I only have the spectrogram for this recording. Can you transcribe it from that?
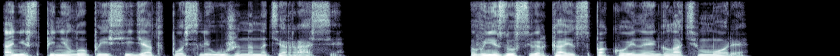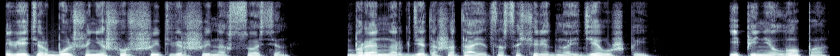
Они с Пенелопой сидят после ужина на террасе. Внизу сверкает спокойная гладь моря. Ветер больше не шуршит в вершинах сосен. Бреннер где-то шатается с очередной девушкой, и Пенелопа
